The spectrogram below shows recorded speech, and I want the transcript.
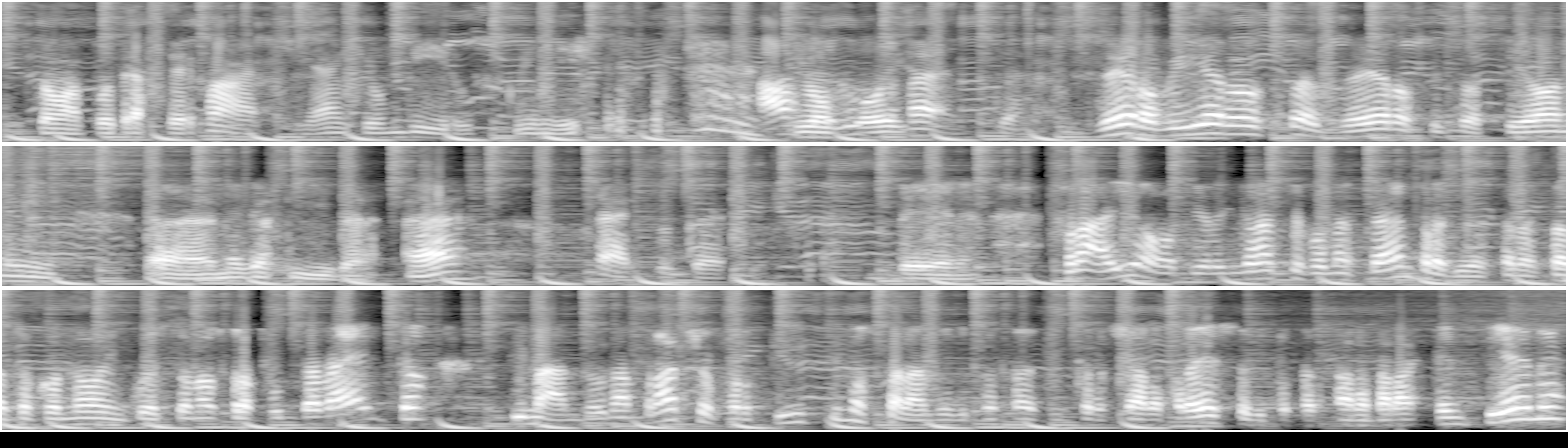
insomma potrà fermarci, neanche un virus, quindi prima o poi zero virus, zero situazioni eh, negative. Eh? Certo, certo. Bene. Fra, io ti ringrazio come sempre di essere stato con noi in questo nostro appuntamento, ti mando un abbraccio fortissimo sperando di poterti incrociare presto, di poter fare baracca insieme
